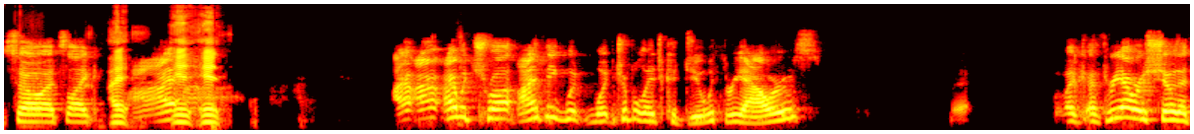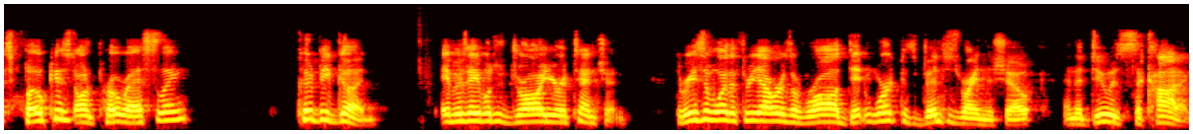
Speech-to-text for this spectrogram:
So it's like I, I it, it I, I, I would try. I think what what Triple H could do with three hours like a three hour show that's focused on pro wrestling could be good. It was able to draw your attention. The reason why the three hours of Raw didn't work because Vince was writing the show and the dude is psychotic.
